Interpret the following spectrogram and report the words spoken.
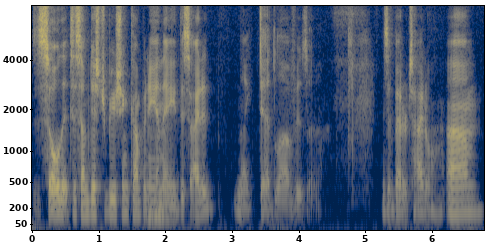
sold it to some distribution company, and Mhm. they decided like Dead Love is a is a better title. Um,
